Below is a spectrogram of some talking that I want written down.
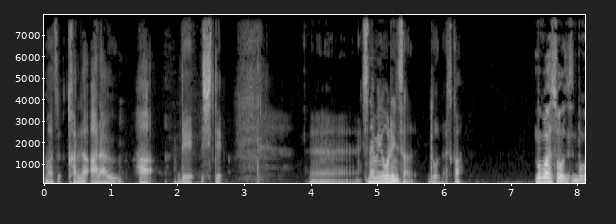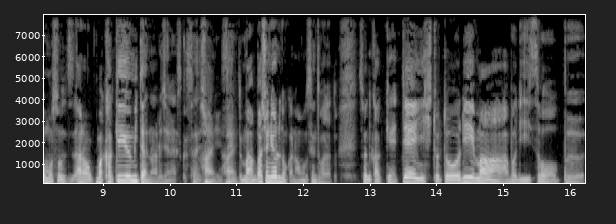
まず体洗う派でして、えーちなみにオレンジさん、どうですか？僕はそうです。僕もそうです。あの、まあ、かけ湯みたいなのあるじゃないですか、最初に。はいはいまあ、場所によるのかな、温泉とかだと。そういうのかけて、一通り、まあ、ボディーソープ、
